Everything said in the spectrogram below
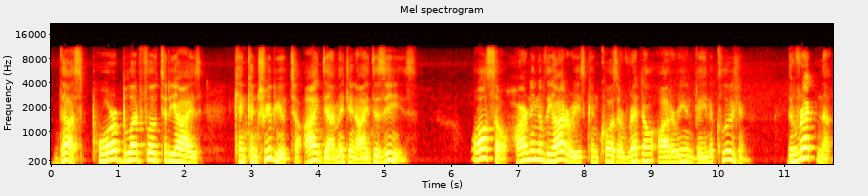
Thus, poor blood flow to the eyes can contribute to eye damage and eye disease. Also, hardening of the arteries can cause a retinal artery and vein occlusion. The retina,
